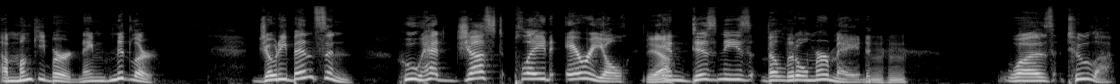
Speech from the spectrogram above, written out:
a monkey bird named Niddler. Jodi Benson, who had just played Ariel Yeah. in Disney's The Little Mermaid, was Tula,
